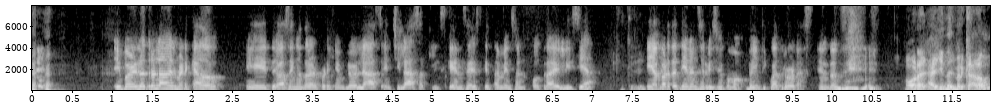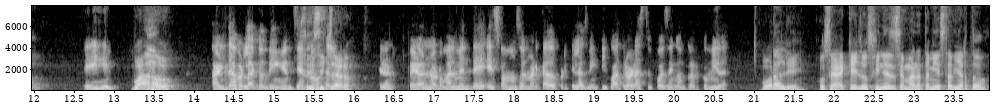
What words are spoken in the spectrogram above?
y por el otro lado del mercado eh, te vas a encontrar, por ejemplo, las enchiladas atlisquenses, que también son otra delicia. Y aparte tienen servicio como 24 horas. Entonces. ¿Ahora hay en el mercado? Sí. ¡Wow! Ahorita por la contingencia, sí, ¿no? Sí, claro. Pero, normalmente es famoso el mercado porque las 24 horas tú puedes encontrar comida. Órale. O sea que los fines de semana también está abierto.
